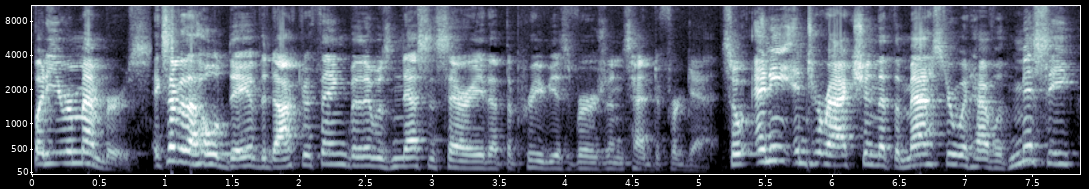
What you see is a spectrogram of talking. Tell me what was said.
but he remembers. Except for that whole Day of the Doctor thing, but it was necessary that the previous versions had to forget. So any interaction that the Master would have with Missy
